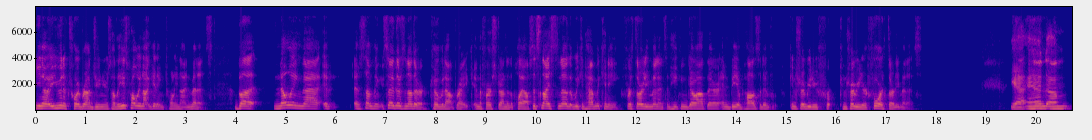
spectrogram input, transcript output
you know, even if Troy Brown Jr. is healthy, he's probably not getting 29 minutes. But knowing that if if something say there's another COVID outbreak in the first round of the playoffs, it's nice to know that we can have McKinnie for 30 minutes and he can go out there and be a positive contributor for, contributor for 30 minutes. Yeah, and um,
